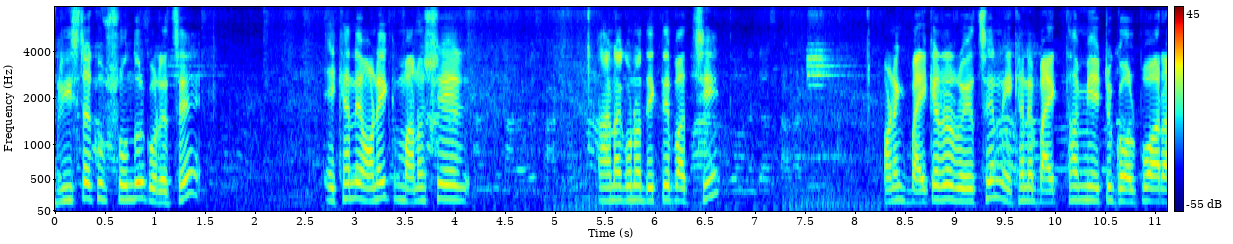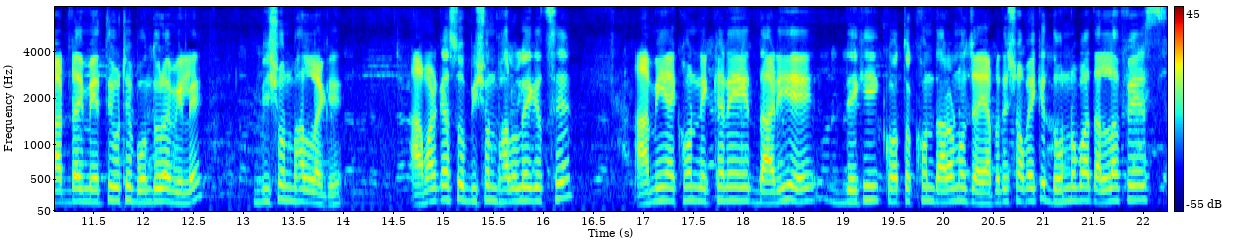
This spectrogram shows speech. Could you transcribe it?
ব্রিজটা খুব সুন্দর করেছে। এখানে অনেক মানুষের আনাগোনা দেখতে পাচ্ছি। অনেক বাইকাররা রয়েছেন। এখানে বাইক থামিয়ে একটু গল্প আর আড্ডায় মেতে উঠে বন্ধুরা মিলে। ভীষণ ভালো লাগে। আমার কাছেও ভীষণ ভালো লেগেছে। আমি এখন এখানে দাঁড়িয়ে দেখি কতক্ষণ দাঁড়ানো যায়। আপনাদের সবাইকে ধন্যবাদ। আল্লাহ হাফেজ।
